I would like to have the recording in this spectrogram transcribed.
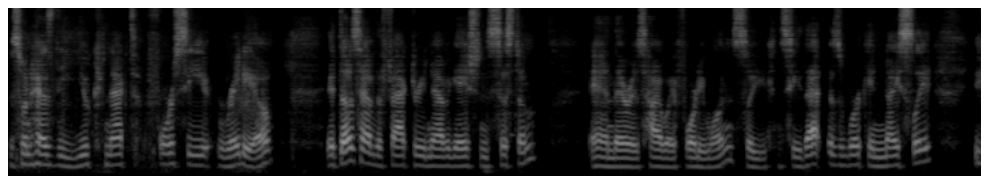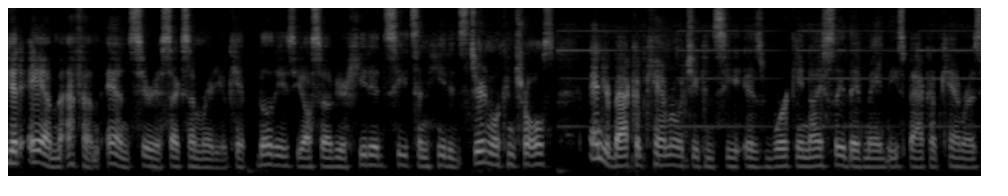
This one has the Uconnect 4C radio. It does have the factory navigation system, and there is Highway 41, so you can see that is working nicely. You get AM, FM, and Sirius XM radio capabilities. You also have your heated seats and heated steering wheel controls, and your backup camera, which you can see is working nicely. They've made these backup cameras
